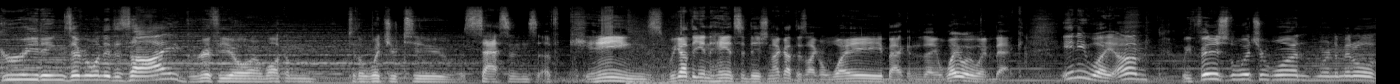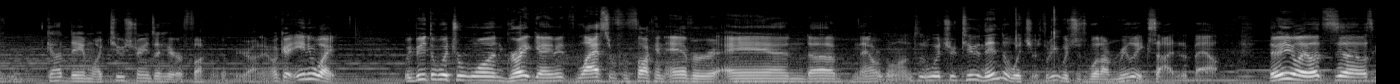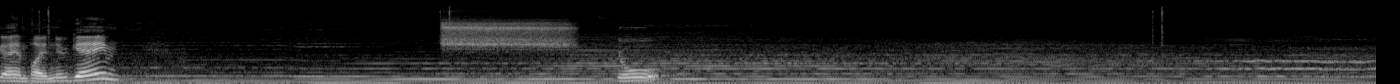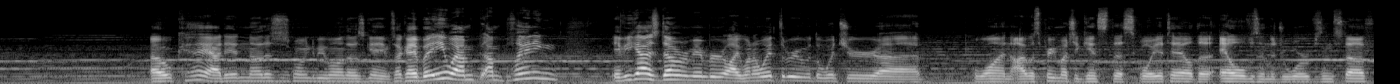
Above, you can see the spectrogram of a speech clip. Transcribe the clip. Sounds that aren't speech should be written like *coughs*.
Greetings, everyone. It is I, Griffior, and welcome to The Witcher 2 Assassins of Kings. We got the enhanced edition. I got this like way back in the day. Way, way, way back. Anyway, um, we finished The Witcher 1. We're in the middle of, goddamn, like two strands of hair are fucking with me right now. Okay, anyway, we beat The Witcher 1. Great game. It lasted for fucking ever. And uh, now we're going on to The Witcher 2 and then The Witcher 3, which is what I'm really excited about. Anyway, let's uh, let's go ahead and play a new game. Yo. Okay, I didn't know this was going to be one of those games. Okay, but anyway, I'm, I'm planning... If you guys don't remember, like, when I went through The Witcher uh, 1, I was pretty much against the Scoia'tael, the elves and the dwarves and stuff.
